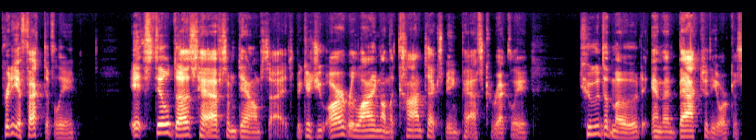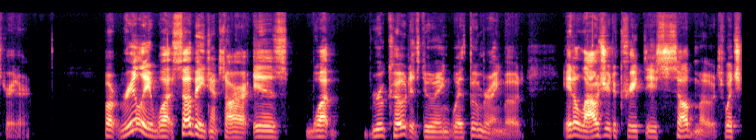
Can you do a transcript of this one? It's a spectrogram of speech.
pretty effectively, it still does have some downsides because you are relying on the context being passed correctly to the mode and then back to the orchestrator. But really what subagents are is what Roo Code is doing with Boomerang mode. It allows you to create these sub modes, which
